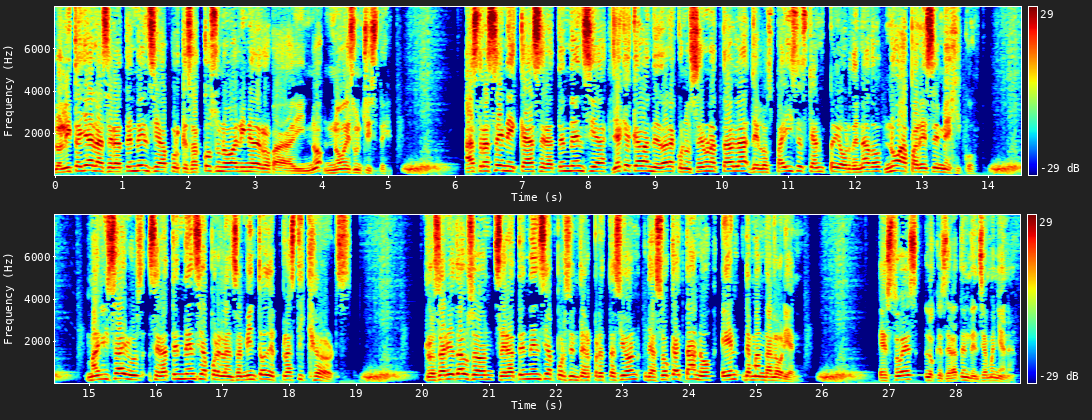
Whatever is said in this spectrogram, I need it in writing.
Lolita Yala será tendencia porque sacó su nueva línea de ropa y no, no es un chiste. AstraZeneca será tendencia ya que acaban de dar a conocer una tabla de los países que han preordenado, no aparece México. Miley Cyrus será tendencia por el lanzamiento de Plastic Hearts. Rosario Dawson será tendencia por su interpretación de Ahsoka Tano en The Mandalorian. Esto es lo que será tendencia mañana.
